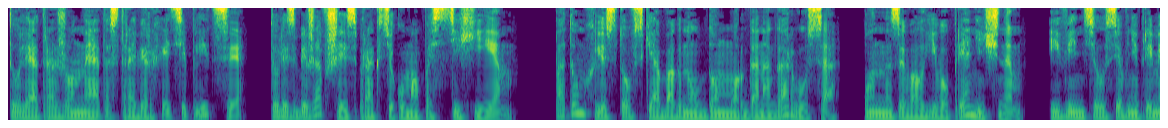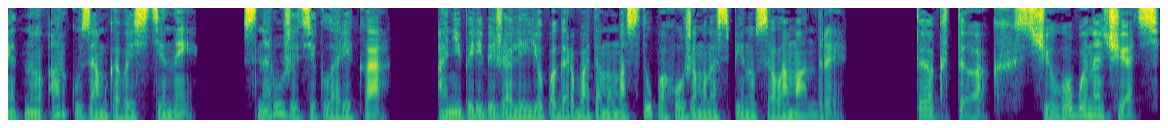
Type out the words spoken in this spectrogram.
то ли отраженные от островерхой теплицы, то ли сбежавшие из практикума по стихиям. Потом Хлестовский обогнул дом Моргана Гарвуса, он называл его пряничным, и винтился в неприметную арку замковой стены. Снаружи текла река. Они перебежали ее по горбатому мосту, похожему на спину саламандры. «Так-так, с чего бы начать?»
